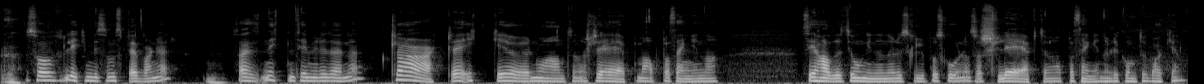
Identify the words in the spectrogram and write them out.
Ja. Sov like mye som spedbarn gjør. Mm. Så er jeg 19 timer i døgnet. klarte ikke gjøre noe annet enn å slepe meg opp av sengen og si ha det til ungene når de skulle på skolen, og så slepte jeg meg opp av sengen når de kom tilbake igjen.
